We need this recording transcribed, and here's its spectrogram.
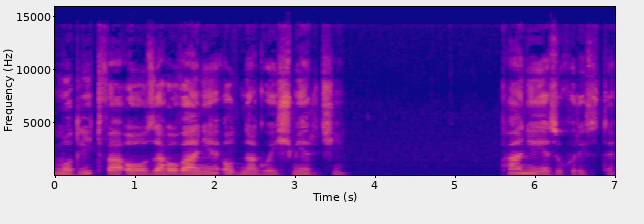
Modlitwa o zachowanie od nagłej śmierci. Panie Jezu Chryste,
